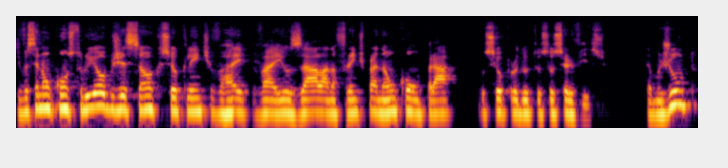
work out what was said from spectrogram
de você não construir a objeção que o seu cliente vai, vai usar lá na frente para não comprar o seu produto, o seu serviço. Tamo junto?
